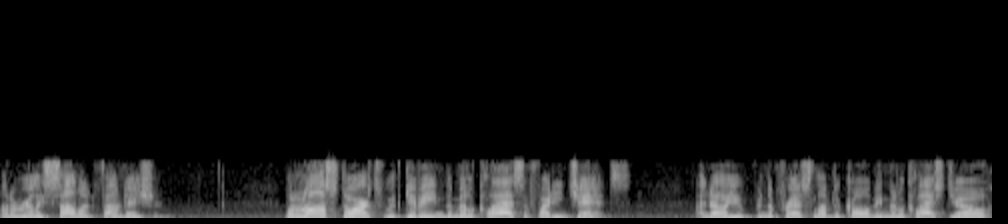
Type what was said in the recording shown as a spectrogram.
on a really solid foundation. But it all starts with giving the middle class a fighting chance. I know you in the press love to call me middle class Joe,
